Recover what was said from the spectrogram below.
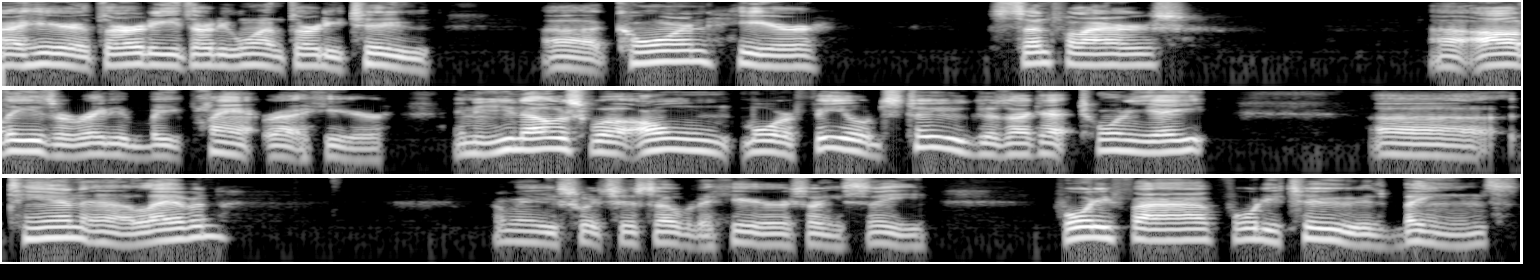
right here 30, 31, 32. Uh, corn here. Sunflowers. Uh, all these are ready to be plant right here. And you notice we'll own more fields too because I got 28 uh, 10 and 11. Let me switch this over to here so you can see. 45, 42 is beans.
